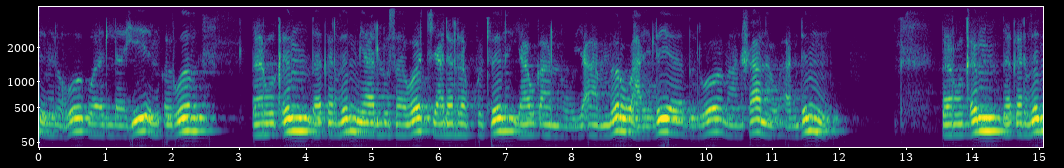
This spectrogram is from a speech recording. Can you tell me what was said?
እምርሁቅ ወእለሂ እምቅሩብ በሩቅም በቅርብም ያሉ ሰዎች ያደረግኩትን ያውቃሉ። የአእምሩ ኃይልየ ብሎ ማንሻ ነው። አንድም በሩቅም በቅርብም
